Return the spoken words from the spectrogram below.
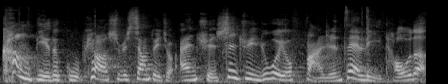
抗跌的股票是不是相对就安全？甚至于如果有法人在里头的，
